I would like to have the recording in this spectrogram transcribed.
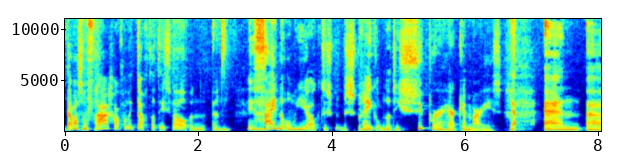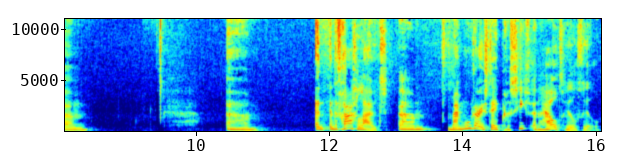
daar was een vraag waarvan ik dacht... dat is wel een, een Ja. fijne om hier ook te bespreken... omdat die super herkenbaar is. Ja. En, ehm, ehm, en, en de vraag luidt: ehm, Mijn moeder is depressief en huilt heel veel.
